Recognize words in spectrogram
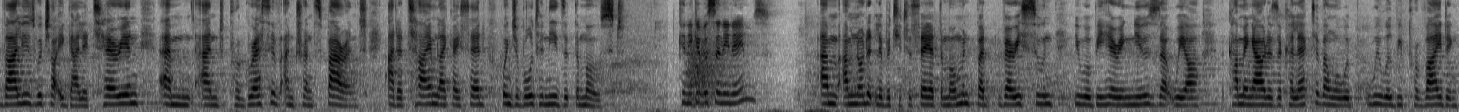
values which are egalitarian um, and progressive and transparent at a time, like I said, when Gibraltar needs it the most. Can you give us any names? I'm, I'm not at liberty to say at the moment, but very soon you will be hearing news that we are coming out as a collective and we will, we will be providing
